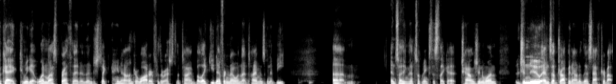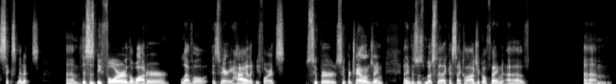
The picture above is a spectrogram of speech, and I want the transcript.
okay can we get one last breath in and then just like hang out underwater for the rest of the time? But like you never know when that time is going to be. Um and so i think that's what makes this like a challenging one Janu ends up dropping out of this after about six minutes Um, this is before the water level is very high, like before it's super, super challenging. I think this was mostly like a psychological thing of um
